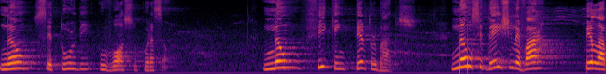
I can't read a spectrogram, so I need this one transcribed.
Não se turbe o vosso coração. Não fiquem perturbados. Não se deixem levar pela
